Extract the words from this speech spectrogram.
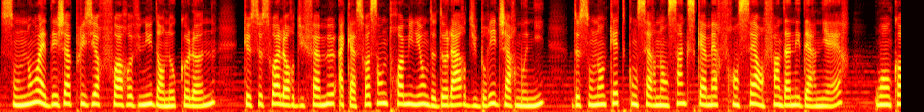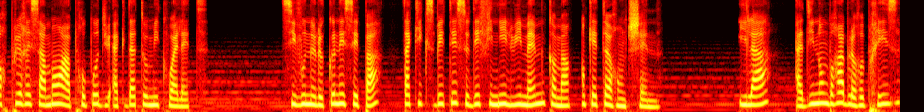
Son nom est déjà plusieurs fois revenu dans nos colonnes, que ce soit lors du fameux hack à 63 millions de dollars du Bridge Harmony, de son enquête concernant 5 scammers français en fin d'année dernière, ou encore plus récemment à propos du hack d'Atomic Wallet. Si vous ne le connaissez pas, TaxBT se définit lui-même comme un enquêteur en chaîne. Il a, à d'innombrables reprises,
